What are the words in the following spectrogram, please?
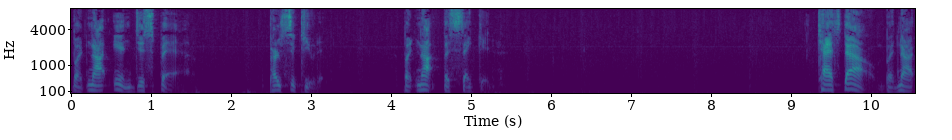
but not in despair, persecuted, but not forsaken, cast down, but not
